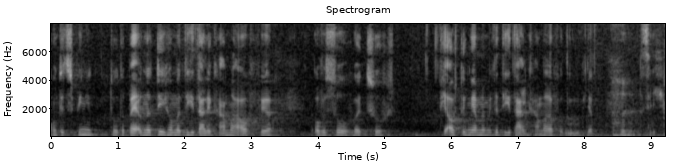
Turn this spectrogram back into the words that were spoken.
Und jetzt bin ich da dabei. Und natürlich haben wir eine digitale Kamera auch für, aber so halt so, die Ausstellung werden wir mit der digitalen Kamera fotografieren. Sicher.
